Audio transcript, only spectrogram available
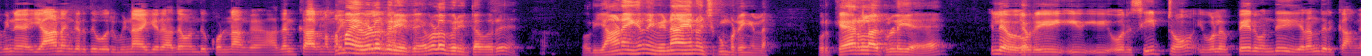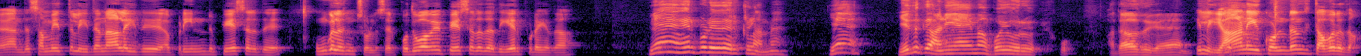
வின யானைங்கிறது ஒரு விநாயகர் அதை வந்து கொன்னாங்க. அதன் காரணமா அம்மா இப்படி எவ்வளோ பெரிய. எவ்வளோ பெரிய தவறு? ஒரு யானைங்கிறது விநாயகன்னு வச்சு கும்பிட்றீங்கல்ல ஒரு கேரளாக்குள்ளேயே இல்ல ஒரு ஒரு சீற்றம். இவ்வளவு பேர் வந்து இறந்திருக்காங்க. அந்த சமயத்துல இதனால இது அப்படின்னு பேசுறது உங்களுன்னு சொல்லு சார். பொதுவாவே பேசுறது அது ஏற்புடையதா? ஏன் ஏற்புடையதாக இருக்கலாமே? ஏன்? எதுக்கு அநியாயமாக போய் ஒரு அதாவதுங்க இல்ல யானையை கொண்டு வந்து தவறுதான்.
